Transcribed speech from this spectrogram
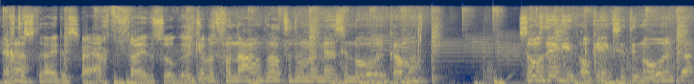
Echte Ja. strijders. echte strijders ook. Ik heb het voornamelijk wel te doen met mensen in de horeca, man. Soms denk ik, oké, ik zit in de horeca.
